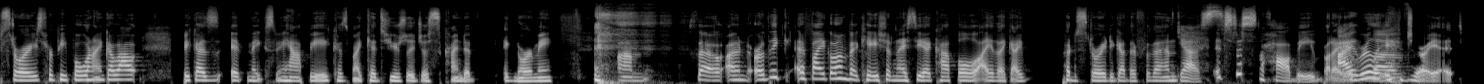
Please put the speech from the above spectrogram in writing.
stories for people when I go out because it makes me happy because my kids usually just kind of ignore me. Um, So, and, or like if I go on vacation, and I see a couple, I like I put a story together for them. Yes. It's just a hobby, but I, I really love- enjoy it.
